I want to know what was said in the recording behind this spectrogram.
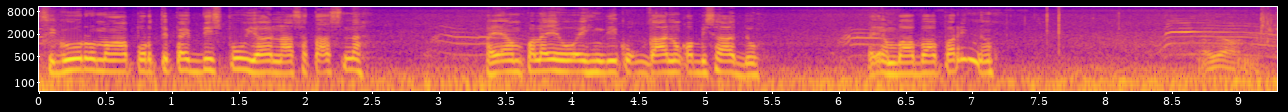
Siguro mga 45 days po yan, nasa taas na. Ay ang palayo ay hindi ko gaano kabisado. Ay ang baba pa rin no. Ayan.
